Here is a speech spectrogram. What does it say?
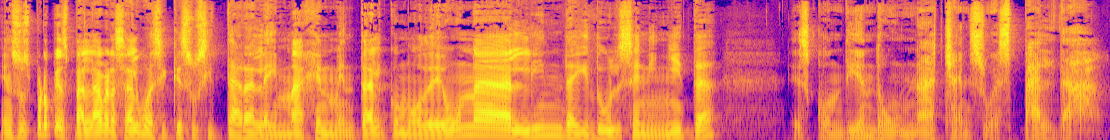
En sus propias palabras, algo así que suscitara la imagen mental como de una linda y dulce niñita escondiendo un hacha en su espalda.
